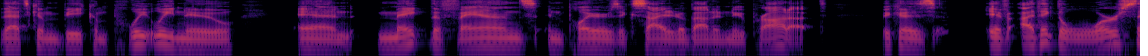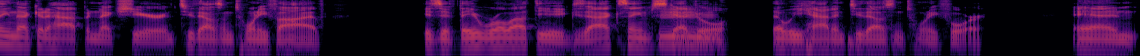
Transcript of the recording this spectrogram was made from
that's going to be completely new and make the fans and players excited about a new product. Because if I think the worst thing that could happen next year in 2025 is if they roll out the exact same Mm-hmm. schedule that we had in 2024. And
